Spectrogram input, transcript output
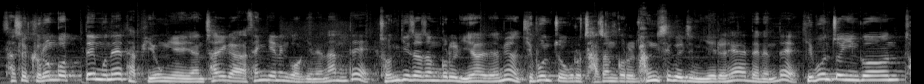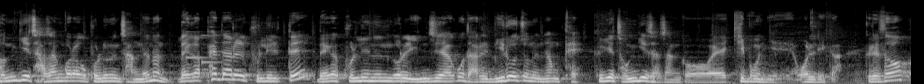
사실 그런 것 때문에 다 비용에 의한 차이가 생기는 거기는 한데 전기 자전거를 이해하려면 기본적으로 자전거를 방식을 좀 이해를 해야 되는데 기본적인 건 전기 자전거라고 부르는 장르는 내가 페달을 굴릴 때 내가 굴리는 거를 인지하고 나를 밀어주는 형태 그게 전기 자전거의 기본이에요 원리가 그래서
